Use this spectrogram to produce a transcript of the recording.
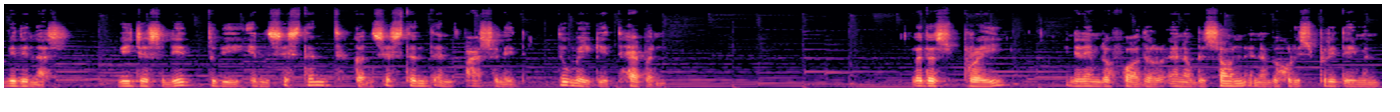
within us. We just need to be insistent, consistent, and passionate to make it happen. Let us pray in the name of the Father, and of the Son, and of the Holy Spirit. Amen.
